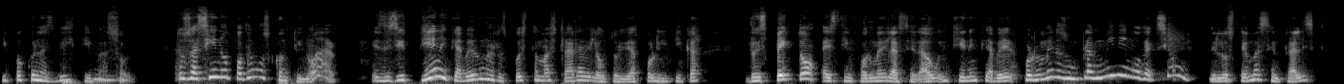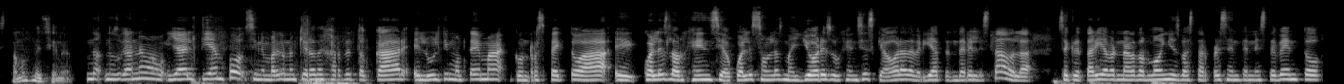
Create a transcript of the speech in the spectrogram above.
y poco en las víctimas solo. Entonces así no podemos continuar. Es decir, tiene que haber una respuesta más clara de la autoridad política Respecto a este informe de la CEDAW, tienen que haber por lo menos un plan mínimo de acción de los temas centrales que estamos mencionando. No, nos gana ya el tiempo, sin embargo, no quiero dejar de tocar el último tema con respecto a eh, cuál es la urgencia o cuáles son las mayores urgencias que ahora debería atender el Estado. La secretaria Bernardo Ordóñez va a estar presente en este evento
